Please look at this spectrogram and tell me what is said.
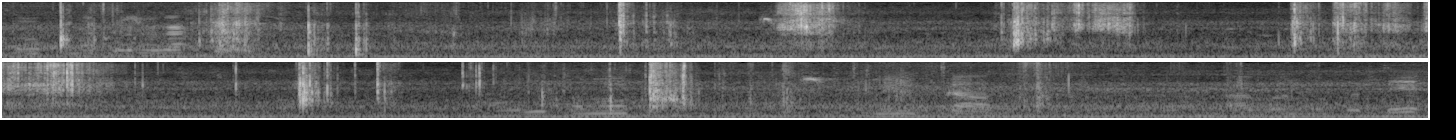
Então começa a jogar fora. Aí pra não, não ficar lavando muito a terra.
